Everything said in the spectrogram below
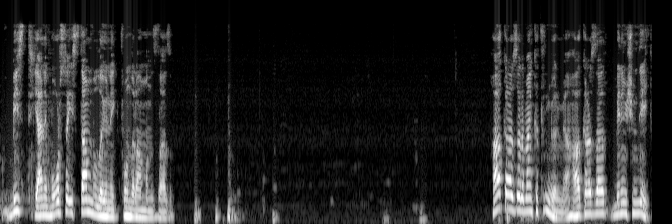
BIST yani Borsa İstanbul'a yönelik fonlar almanız lazım. Halk arzlara ben katılmıyorum ya. Halk arzlar benim işim değil.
